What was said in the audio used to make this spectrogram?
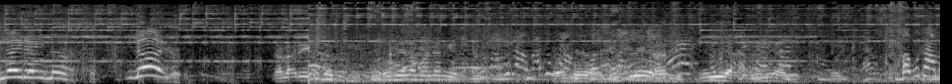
इलय रे इलय इलय चला रे रोमेला मानून घेतली बाबू थांब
